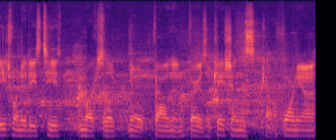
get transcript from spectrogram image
Each one of these teeth marks, you know, found in various locations, California,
